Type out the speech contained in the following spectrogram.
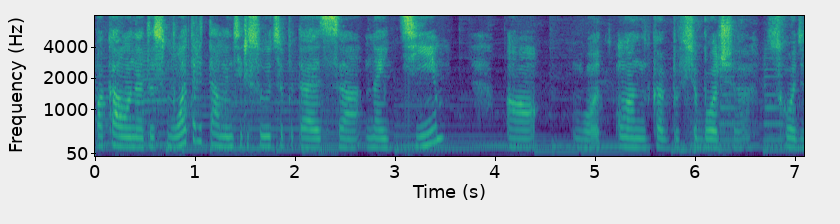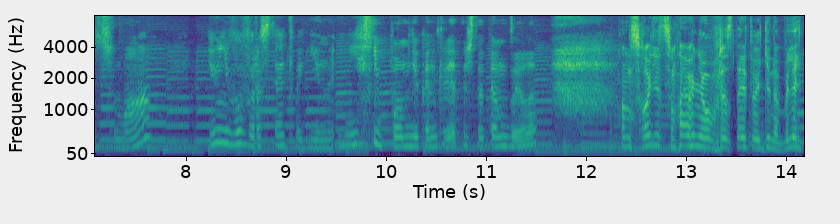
пока он это смотрит, там интересуется, пытается найти, а, вот, он как бы все больше сходит с ума, и у него вырастает вагина. Я не помню конкретно, что там было. Он сходит с ума, и у него вырастает вагина, блядь.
